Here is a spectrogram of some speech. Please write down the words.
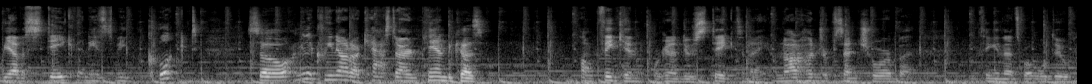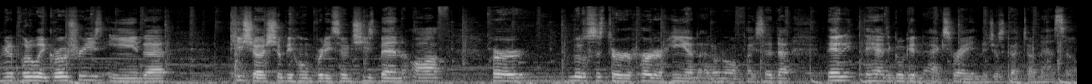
We have a steak that needs to be cooked, so I'm gonna clean out our cast iron pan because I'm thinking we're gonna do steak tonight. I'm not 100% sure, but I'm thinking that's what we'll do. I'm gonna put away groceries, and uh, Keisha should be home pretty soon. She's been off. Her little sister hurt her hand. I don't know if I said that. Then they had to go get an x-ray and they just got done that, so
